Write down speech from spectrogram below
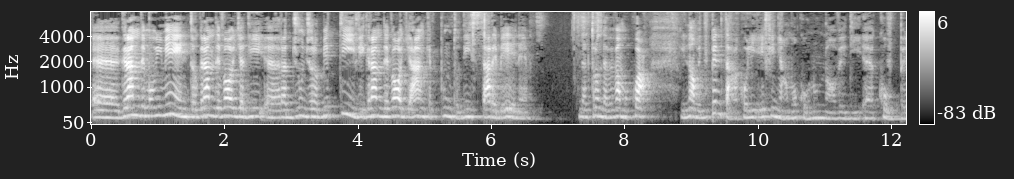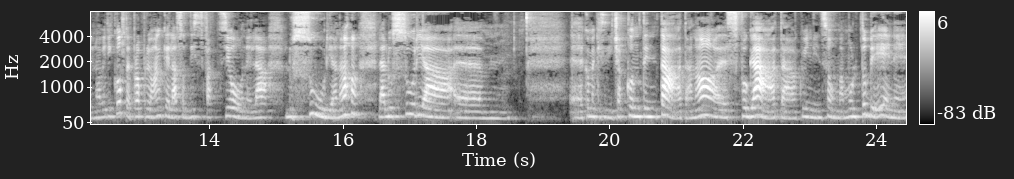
eh, grande movimento, grande voglia di eh, raggiungere obiettivi, grande voglia anche appunto di stare bene. D'altronde avevamo qua il 9 di pentacoli e finiamo con un 9 di eh, coppe. Il 9 di coppe è proprio anche la soddisfazione, la lussuria, no? La lussuria... Ehm, eh, come si dice, accontentata, no? eh, sfogata, quindi insomma molto bene,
